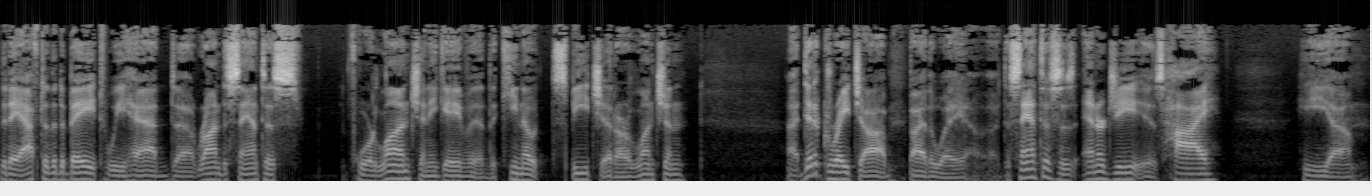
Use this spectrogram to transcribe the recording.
The day after the debate, we had uh, Ron DeSantis for lunch, and he gave uh, the keynote speech at our luncheon. Uh, did a great job, by the way. Uh, DeSantis's energy is high. He, um,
